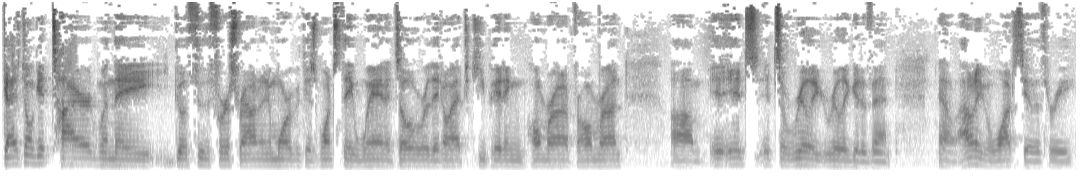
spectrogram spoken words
guys don't get tired when they go through the first round anymore because once they win, it's over. They don't have to keep hitting home run after home run. Um, it, it's it's a really really good event. Now I don't even watch the other three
